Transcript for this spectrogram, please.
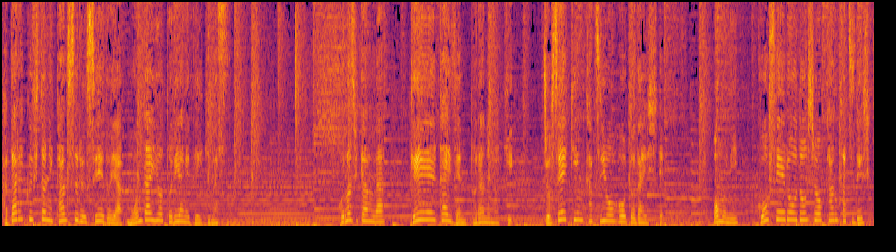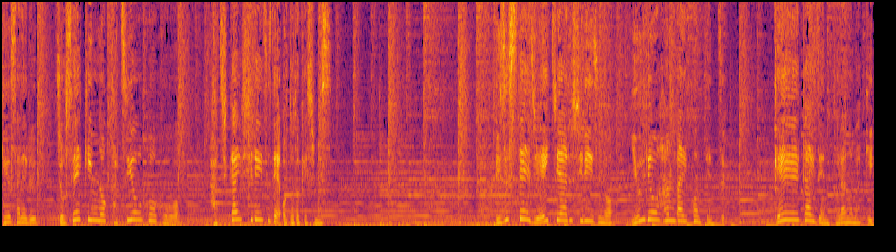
働く人に関する制度や問題を取り上げていきます。この時間は経営改善虎の巻助成金活用法と題して主に厚生労働省管轄で支給される助成金の活用方法を8回シリーズでお届けします。ビズステージ HR シリーズの有料販売コンテンツ経営改善虎の巻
